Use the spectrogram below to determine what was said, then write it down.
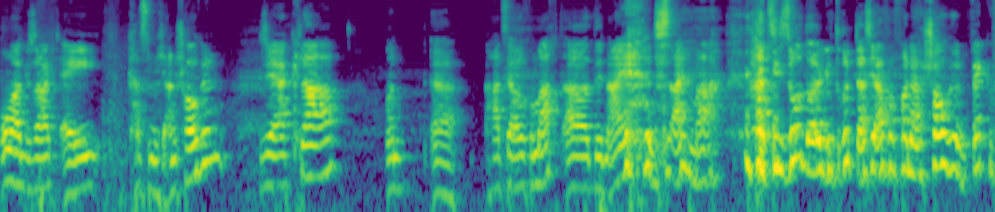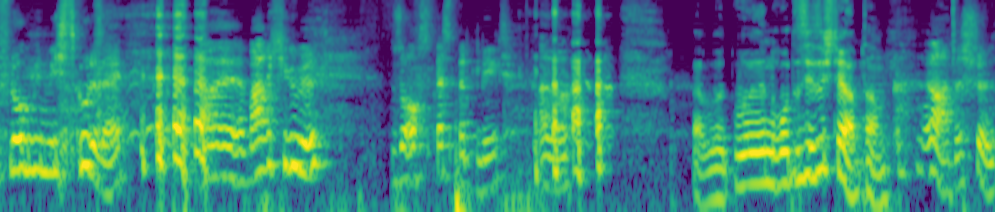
Oma gesagt, ey, kannst du mich anschaukeln? Sehr klar. Und äh, hat sie auch gemacht, aber den ein, das einmal hat sie so doll gedrückt, dass sie einfach von der Schaukel weggeflogen wie nichts Gutes, ey. Aber, äh, war richtig übel so aufs Pressbett gelegt. Also. Da wird wohl ein rotes Gesicht gehabt haben. Ja, das stimmt.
